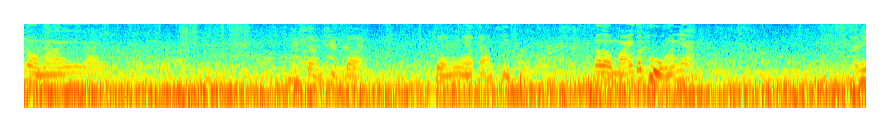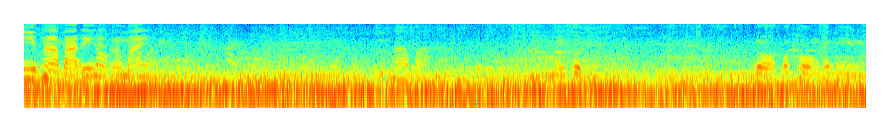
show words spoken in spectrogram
หน่อไม้ยายนี่สามสิบบาทสองงอสามสิบมาหน่อไม้ก็ถูกนะเนี่ย อันนี้ยี่สิบห้าบาทเองเนี่ยหน่อไม้ยี่สิบห้าบาทหน่อไม้สดดอกฟักทองก็มีนะ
